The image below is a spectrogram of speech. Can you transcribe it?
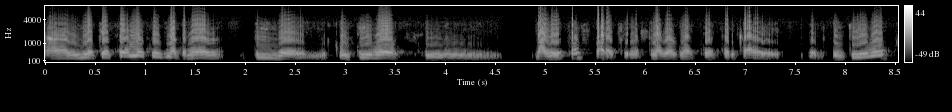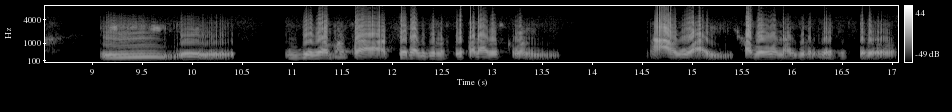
Ah, lo que hacemos es mantener cultivos sin malezas para que las plagas no estén cerca del cultivo y eh, llegamos a hacer algunos preparados con agua y jabón algunas veces, pero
